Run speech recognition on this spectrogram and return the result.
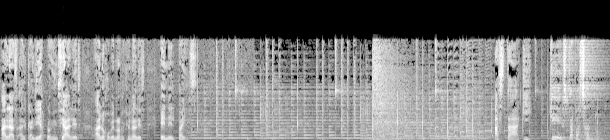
a las alcaldías provinciales, a los gobiernos regionales en el país. Hasta aquí. ¿Qué está pasando?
